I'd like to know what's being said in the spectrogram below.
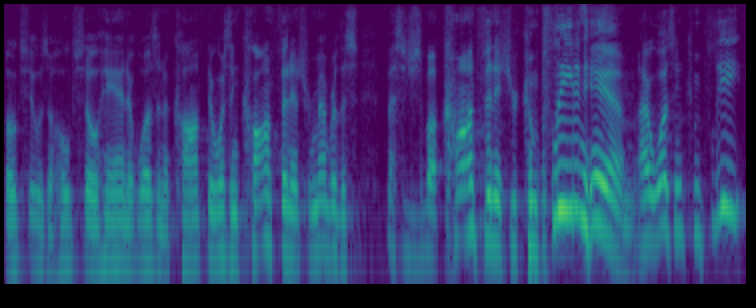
folks, it was a hope so hand. It wasn't a conf. There wasn't confidence. Remember, this message is about confidence. You're complete in Him. I wasn't complete.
